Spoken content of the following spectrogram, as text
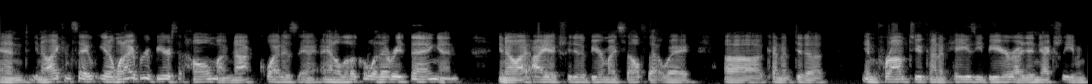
and you know, I can say, you know, when I brew beers at home, I'm not quite as a- analytical with everything. And you know, I, I, actually did a beer myself that way. Uh, kind of did a impromptu kind of hazy beer. I didn't actually even.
